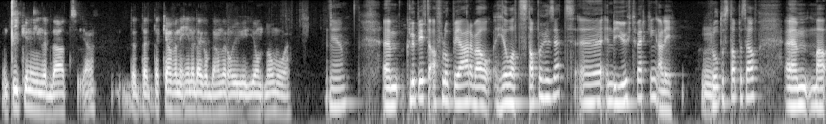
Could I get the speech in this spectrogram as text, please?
Want die kunnen inderdaad, ja, dat, dat, dat kan van de ene dag op de andere je ontnomen worden. Ja. Um, club heeft de afgelopen jaren wel heel wat stappen gezet uh, in de jeugdwerking. Allee, hmm. grote stappen zelf. Um, maar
